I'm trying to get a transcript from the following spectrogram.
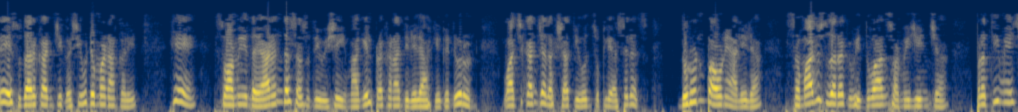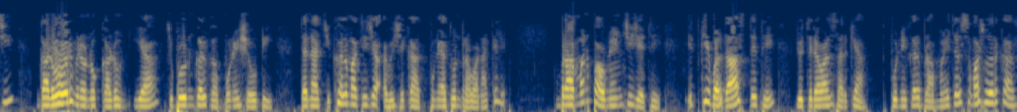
ते सुधारकांची कशी विटंबना करीत? हे स्वामी दयानंद सरस्वतीविषयी मागील प्रकरणात दिलेल्या हकीकतीवरून वाचकांच्या लक्षात येऊन चुकले असेलच. दुरून पाहुणे आलेल्या समाजसुधारक विद्वान स्वामीजींच्या प्रतिमेची गाढवावर मिरवणूक काढून या चिपळूणकर कंपनी शेवटी त्यांना चिखलमातीच्या अभिषेकात पुण्यातून रवाना केले. ब्राह्मण पाहुण्यांची जेथे इतकी बर्दास्त तेथे ज्योतिरावांसारख्या पुणेकर ब्राह्मणेतर समाजसुधारकास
